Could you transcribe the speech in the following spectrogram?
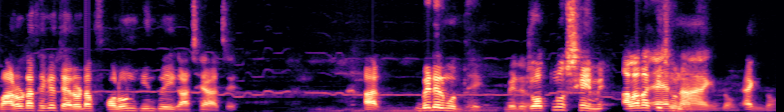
বারোটা থেকে তেরোটা ফলন কিন্তু এই গাছে আছে। আর বেডের মধ্যে। যত্ন সেম আলাদা কিছু না একদম একদম।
